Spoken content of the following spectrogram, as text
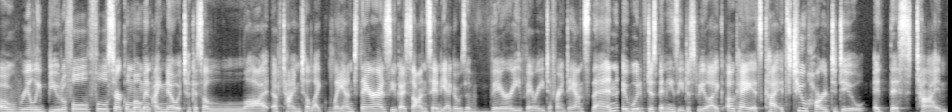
a really beautiful full circle moment. I know it took us a lot of time to like land there. As you guys saw in San Diego, was a very, very different dance then. It would have just been easy just to be like, okay, it's cut. It's too hard to do at this time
